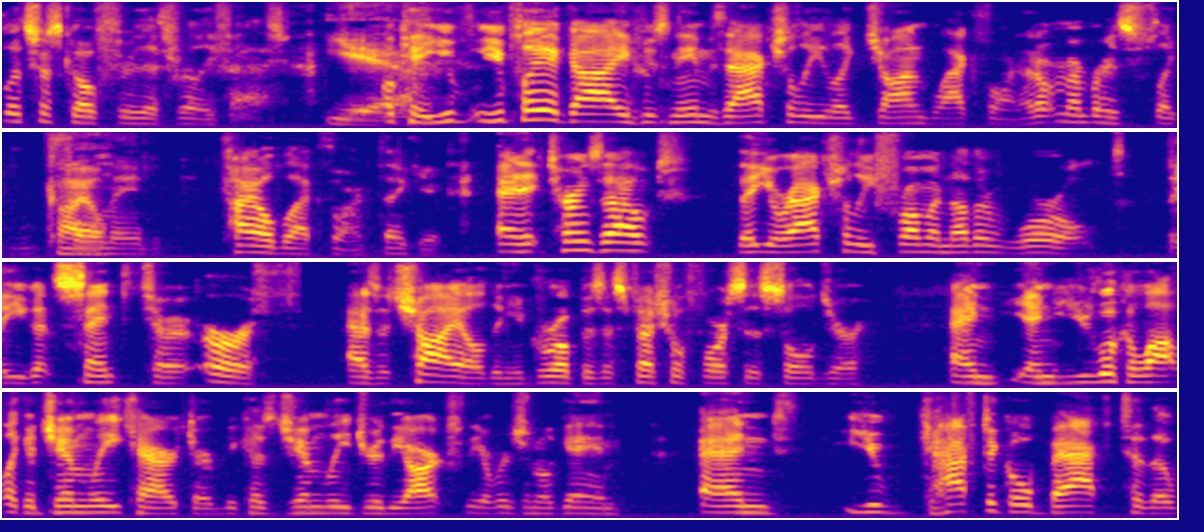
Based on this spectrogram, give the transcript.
let's just go through this really fast. yeah. Okay, you you play a guy whose name is actually like John Blackthorne. I don't remember his like Kyle. full name. Kyle Blackthorne. Thank you. And it turns out that you're actually from another world. That you got sent to Earth as a child, and you grew up as a special forces soldier. And and you look a lot like a Jim Lee character because Jim Lee drew the art for the original game. And you have to go back to the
